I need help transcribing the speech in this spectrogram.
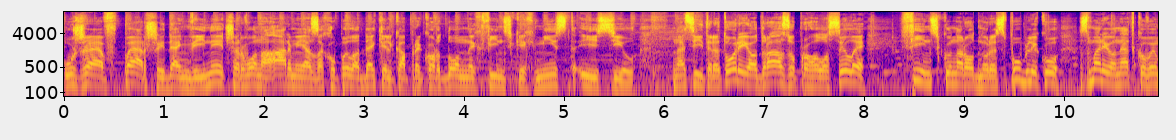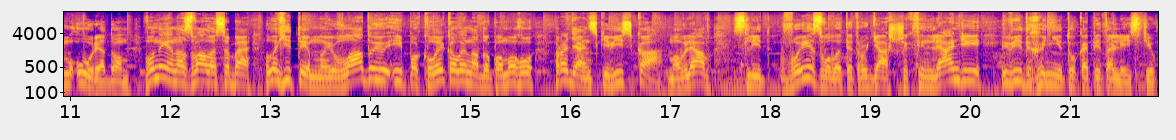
Уже в перший день війни Червона армія захопила декілька прикордонних фінських міст і сіл. На цій території одразу проголосили Фінську Народну Республіку з маріонетковим урядом. Вони назвали себе легітимною владою і покликали на допомогу радянські війська. Мовляв, слід визволити трудящих Фінляндії від гніту капіталістів.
